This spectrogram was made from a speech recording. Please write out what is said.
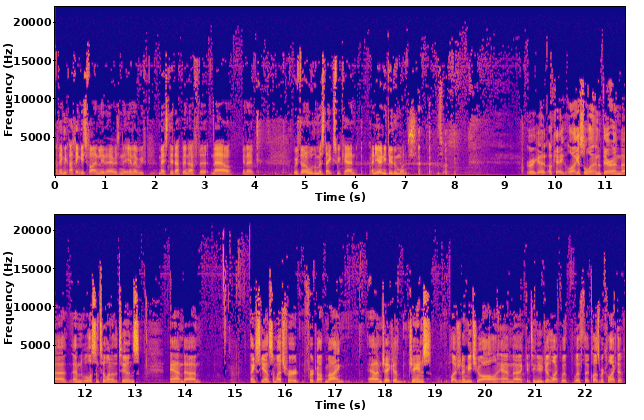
I think I think it's finally there, isn't it? You know, we've messed it up enough that now, you know, we've done all the mistakes we can, and you only do them once. Very good. Okay. Well, I guess we'll end it there, and uh, and we'll listen to one of the tunes. And um, thanks again so much for for dropping by, Adam, Jacob, James. Pleasure to meet you all, and uh, continued good luck with with the Klezmer Collective.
